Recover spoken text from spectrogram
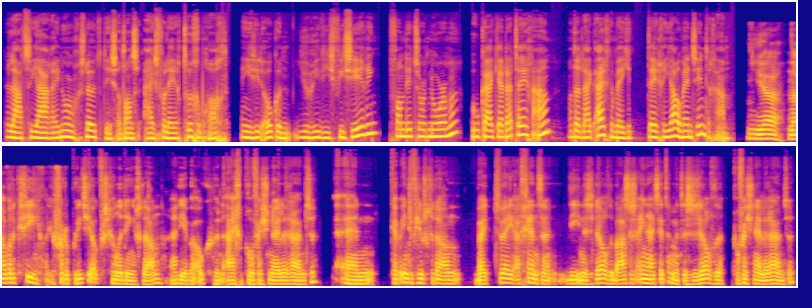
de laatste jaren enorm gesleuteld is. Althans, hij is volledig teruggebracht. En je ziet ook een juridisficering van dit soort normen. Hoe kijk jij daar tegenaan? Want dat lijkt eigenlijk een beetje tegen jouw wens in te gaan. Ja, nou wat ik zie, ik heb voor de politie ook verschillende dingen gedaan. Die hebben ook hun eigen professionele ruimte. En ik heb interviews gedaan bij twee agenten die in dezelfde basiseenheid zitten, met dezelfde professionele ruimte.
